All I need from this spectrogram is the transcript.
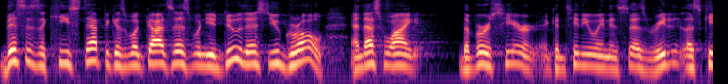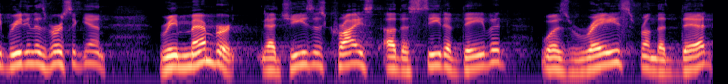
This is a key step because what God says when you do this, you grow. And that's why the verse here, continuing, it says, read it, let's keep reading this verse again. Remember that Jesus Christ of the seed of David was raised from the dead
